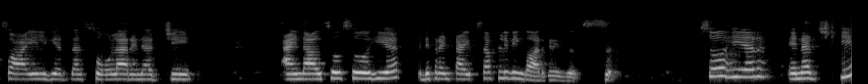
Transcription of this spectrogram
soil here the solar energy, and also so here different types of living organisms. So here energy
